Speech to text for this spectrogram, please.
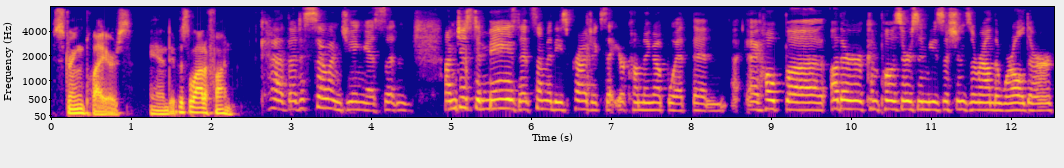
string players, and it was a lot of fun. God, that is so ingenious. And I'm just amazed at some of these projects that you're coming up with. And I hope uh, other composers and musicians around the world are,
